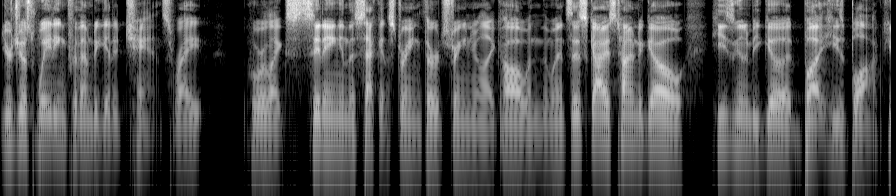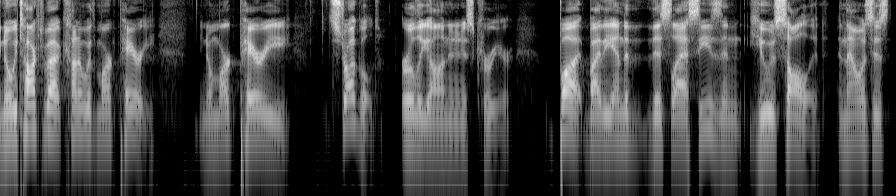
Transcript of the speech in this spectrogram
you're just waiting for them to get a chance, right? Who are like sitting in the second string, third string, and you're like, oh, when, when it's this guy's time to go, he's going to be good, but he's blocked. You know, we talked about kind of with Mark Perry. You know, Mark Perry struggled early on in his career. But by the end of this last season, he was solid. And that was his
